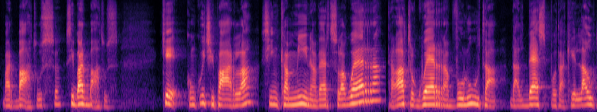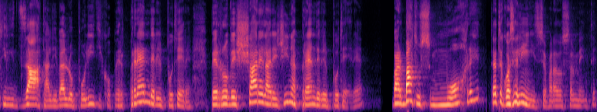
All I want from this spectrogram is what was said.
Barbatus. Sì, Barbatus che, con cui ci parla, si incammina verso la guerra, tra l'altro guerra voluta dal despota che l'ha utilizzata a livello politico per prendere il potere, per rovesciare la regina e prendere il potere. Barbatus muore, tanto quasi all'inizio paradossalmente,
